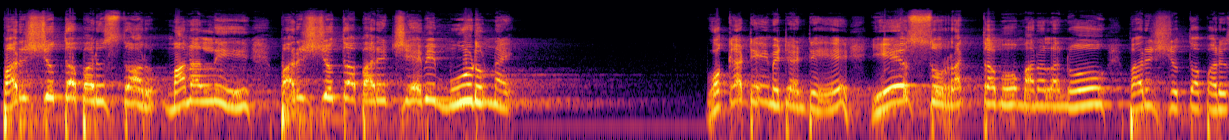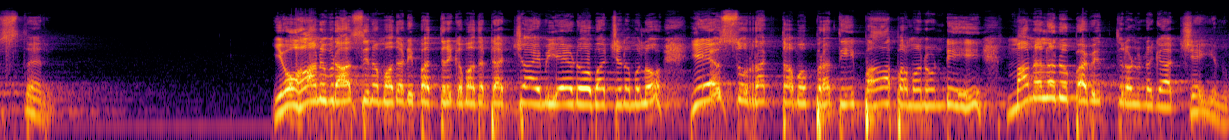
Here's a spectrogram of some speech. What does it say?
పరిశుద్ధపరుస్తారు. మనల్ని పరిశుద్ధపరిచేవి మూడు ఉన్నాయి ఒకటేమిటంటే ఏసు రక్తము మనలను పరిశుద్ధపరుస్తారు. యోహాను వ్రాసిన మొదటి పత్రిక మొదటి అధ్యాయం ఏడో వచనములో ఏసు రక్తము ప్రతి పాపము నుండి మనలను పవిత్రులుగా చేయును.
